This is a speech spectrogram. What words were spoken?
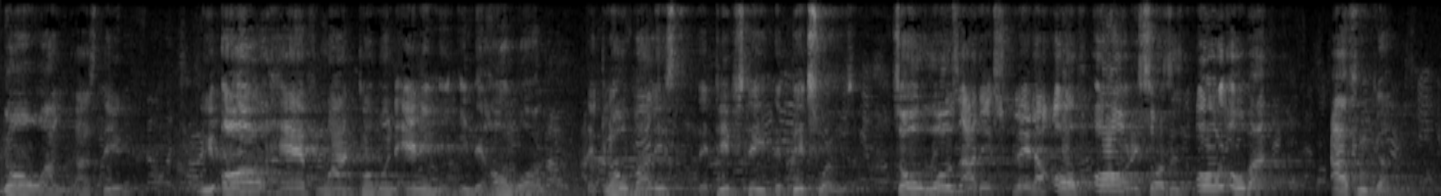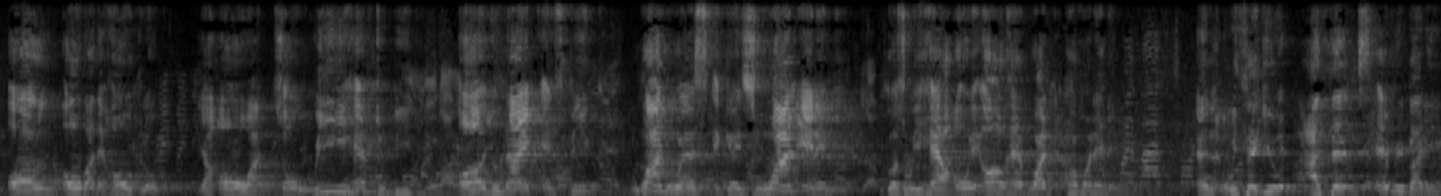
know one last thing. We all have one common enemy in the whole world. The globalists, the deep state, the big swims. So those are the exploiter of all resources all over Africa, all over the whole globe. They are all one. So we have to be all unite and speak one voice against one enemy because we have we all have one common enemy. And we thank you. I thank everybody.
